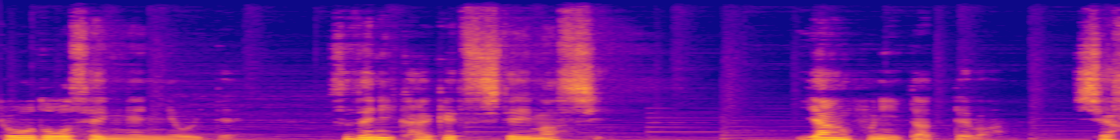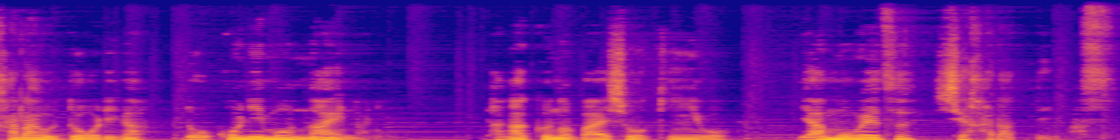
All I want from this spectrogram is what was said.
共同宣言において、すでに解決していますし、ヤンフに至っては、支払う道理がどこにもないのに、多額の賠償金をやむを得ず支払っています。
